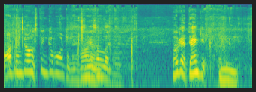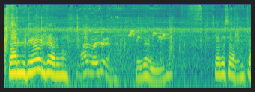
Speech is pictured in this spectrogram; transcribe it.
వాటర్ ఇంకా వస్తే ఇంకా బాగుంటుంది సీజన్లో ఓకే థ్యాంక్ యూ సార్ మీ దేవుడు సార్. వైజాగ్ సరే సార్ ఇంకా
